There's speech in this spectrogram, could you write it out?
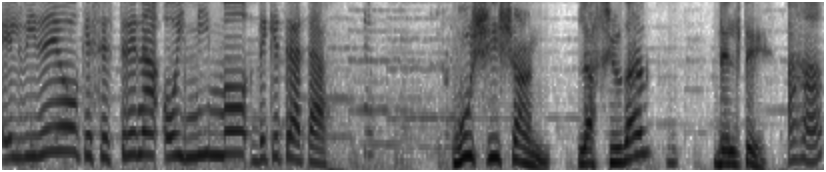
el video que se estrena hoy mismo, ¿de qué trata? Gushishan, la ciudad del té. Ajá.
